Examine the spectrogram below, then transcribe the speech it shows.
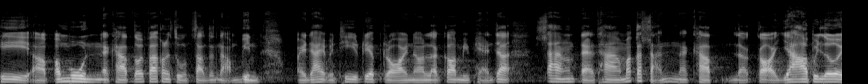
ที่ประมูลนะครับรถไฟฟ้าความเร็วสูงสามสนามบินไปได้เป็นที่เรียบร้อยเนาะแล้วก็มีแผนจะสร้างแต่ทางมักกะสันนะครับแล้วก็ยาวไปเลย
